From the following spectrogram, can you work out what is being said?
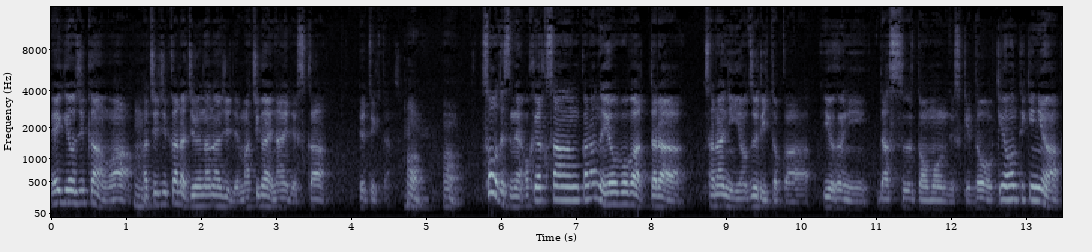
営業時間はうん。8時から17時で間違いないですか？言ってきたんですよ。うん。うん。そうですね。お客さんからの要望があったらさらに夜釣りとかいうふうに出すと思うんですけど基本的には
